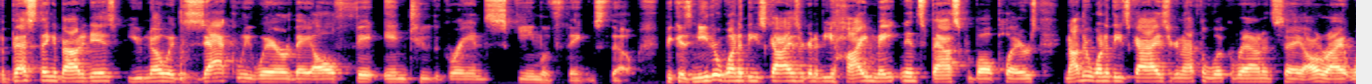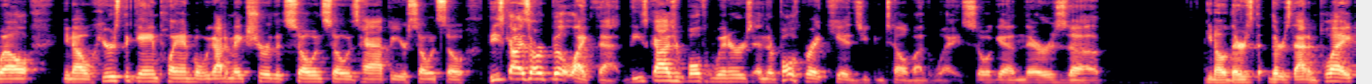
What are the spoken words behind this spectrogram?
the best thing about it is you know exactly where they all fit into the grand scheme of things, though, because neither one of these guys are going to be high maintenance basketball players. Neither one of these guys are going to have to look around and say, all right, well, you know, here's the game plan, but we got to make sure that so and so is happy or so and so. These guys aren't built like that. These guys are both winners and they're both great kids, you can tell by the way. So, again, there's, uh, you know, there's there's that in play,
